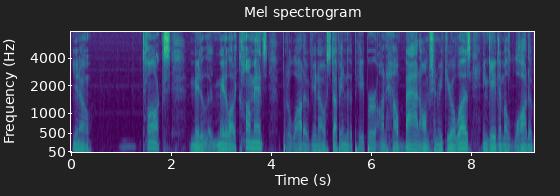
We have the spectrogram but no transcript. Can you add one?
you know talks made a, made a lot of comments put a lot of you know stuff into the paper on how bad Aum Shinrikyo was and gave them a lot of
